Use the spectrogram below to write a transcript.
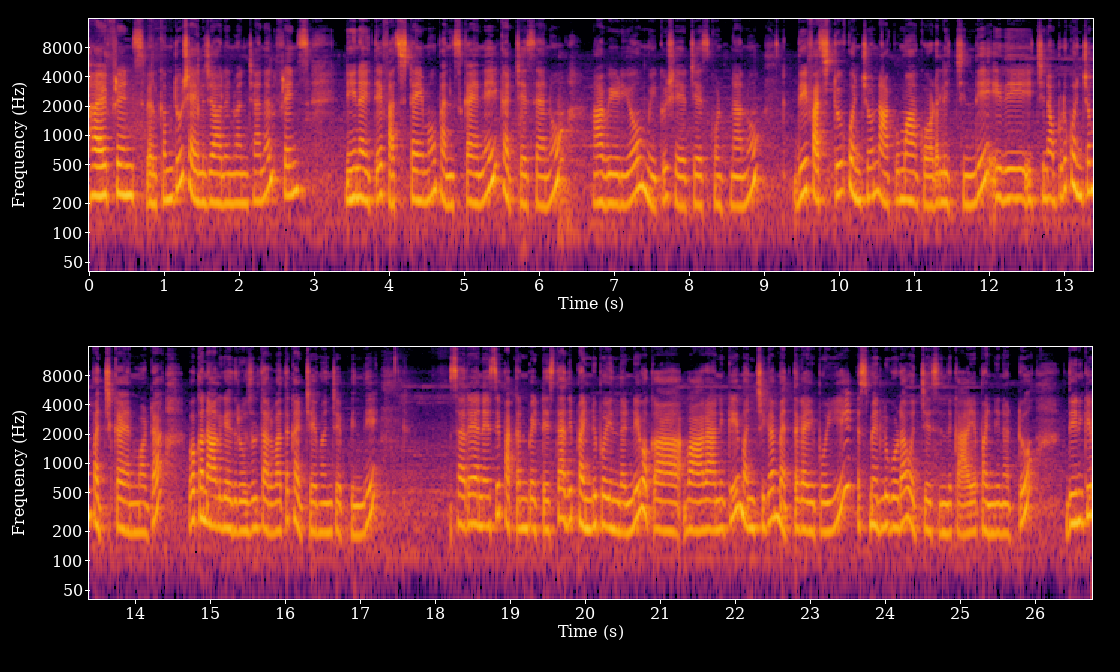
Hi friends welcome to Shailaja all in one channel. Friends నేనైతే ఫస్ట్ టైము పనసకాయని కట్ చేశాను. ఆ వీడియో మీకు షేర్ చేసుకుంటున్నాను. ఇది ఫస్ట్ కొంచెం నాకు మా కోడలు ఇచ్చింది. ఇది ఇచ్చినప్పుడు కొంచెం పచ్చికాయ అనమాట ఒక నాలుగైదు రోజుల తర్వాత కట్ చేయమని చెప్పింది. సరే అనేసి పక్కన పెట్టేస్తే అది పండిపోయిందండి. ఒక వారానికి మంచిగా మెత్తగా అయిపోయి స్మెల్ కూడా వచ్చేసింది కాయ పండినట్టు. దీనికి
